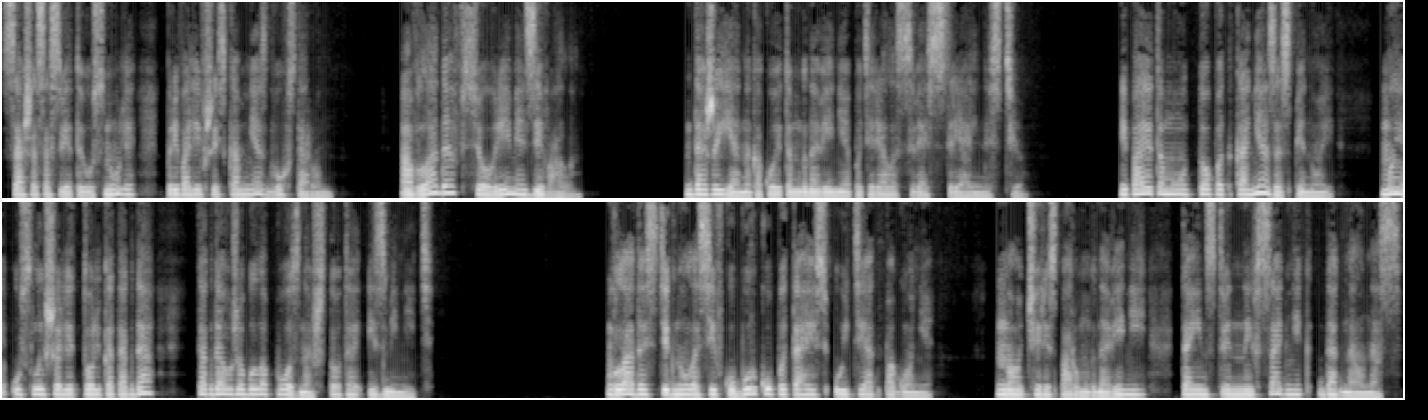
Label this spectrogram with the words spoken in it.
Саша со Светой уснули, привалившись ко мне с двух сторон. А Влада все время зевала. Даже я на какое-то мгновение потеряла связь с реальностью. И поэтому топот коня за спиной мы услышали только тогда, когда уже было поздно что-то изменить. Влада стегнула сивку-бурку, пытаясь уйти от погони но через пару мгновений таинственный всадник догнал нас.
